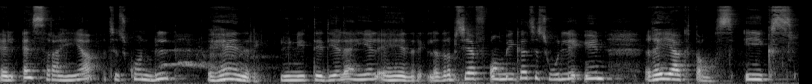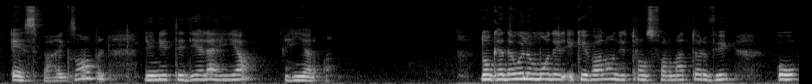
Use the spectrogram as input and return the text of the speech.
Ls راه هي تتكون بال henry. l'unité ديالها هي الهنري الا ضربتيها في اوميغا تتولي اون réactance Xs par exemple l'unité ديالها هي هي ال ohm donc هذا هو le modèle équivalent du transformateur vu au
